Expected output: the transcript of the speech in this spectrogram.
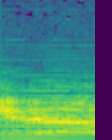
Yeah.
